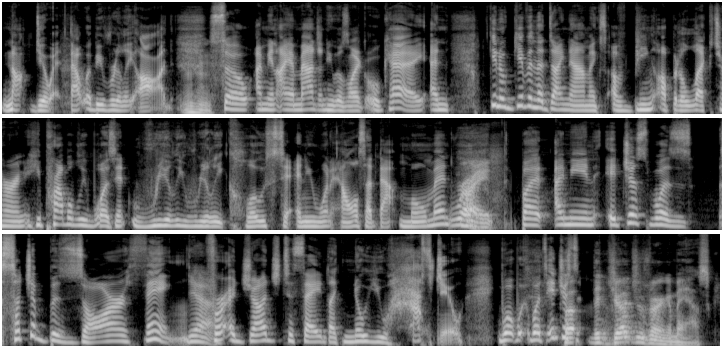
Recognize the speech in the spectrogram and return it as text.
not do it. That would be really odd. Mm-hmm. So, I mean, I imagine he was like, okay, and you know, given the dynamics of being up at a lectern, he probably wasn't really, really close to anyone else at that moment. Right. But I mean, it just was such a bizarre thing Yeah. for a judge to say like no you have to what, what's interesting But the judge was wearing a mask.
